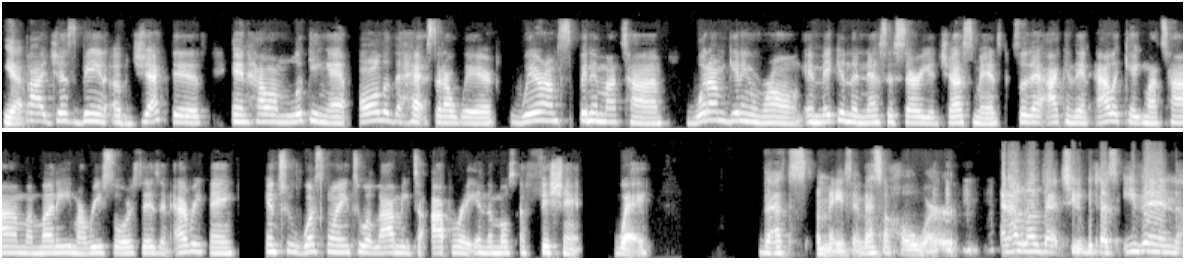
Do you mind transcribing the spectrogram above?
yeah. by just being objective in how I'm looking at all of the hats that I wear, where I'm spending my time, what I'm getting wrong, and making the necessary adjustments so that I can then allocate my time, my money, my resources, and everything into what's going to allow me to operate in the most efficient way. That's amazing. That's a whole word. and I love that too, because even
